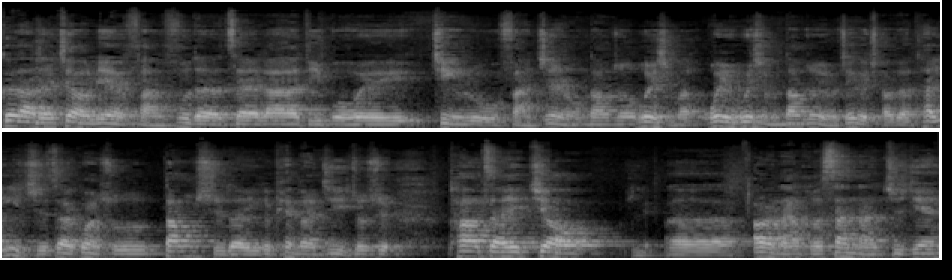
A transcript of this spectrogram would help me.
戈达德教练反复的在拉迪波威进入反阵容当中，为什么？为为什么当中有这个桥段？他一直在灌输当时的一个片段记忆，就是他在教呃二男和三男之间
